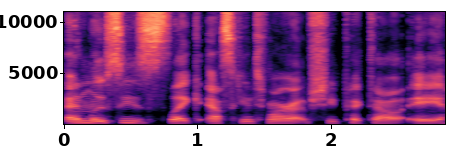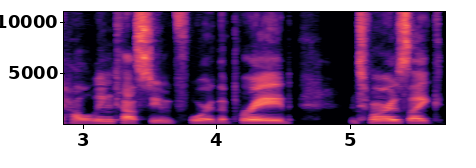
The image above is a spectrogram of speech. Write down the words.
and Lucy's like asking Tamara if she picked out a Halloween costume for the parade, and Tamara's like,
